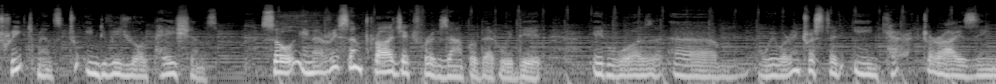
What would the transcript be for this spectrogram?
treatments to individual patients. So in a recent project, for example, that we did, it was, um, we were interested in characterizing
